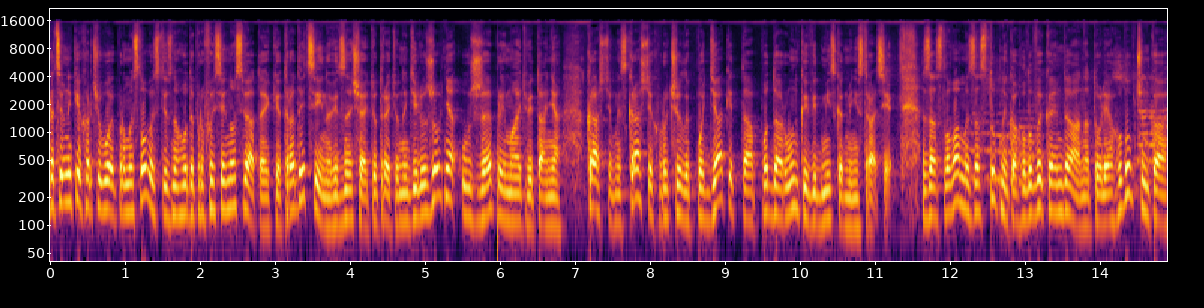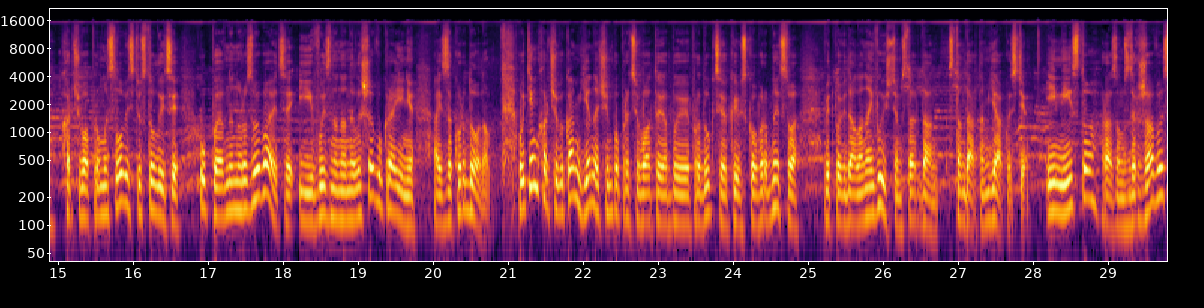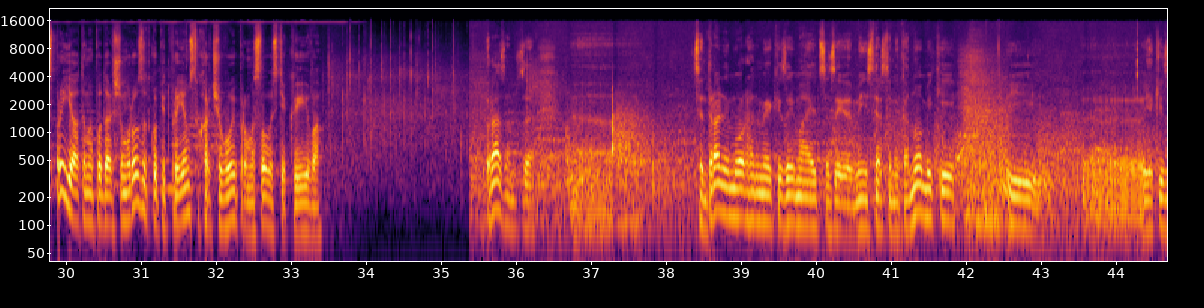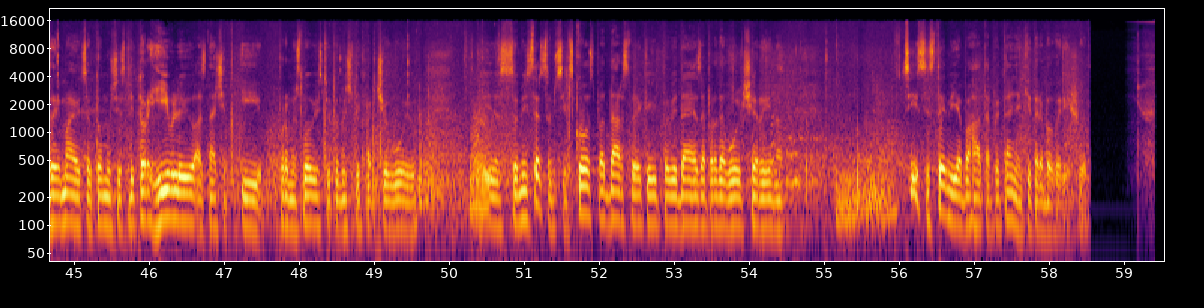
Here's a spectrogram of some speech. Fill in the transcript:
Працівники харчової промисловості з нагоди професійного свята, яке традиційно відзначають у третю неділю жовтня, уже приймають вітання. Кращим із кращих вручили подяки та подарунки від міської адміністрації. За словами заступника голови КМДА Анатолія Голубченка, харчова промисловість у столиці упевнено розвивається і визнана не лише в Україні, а й за кордоном. Утім, харчовикам є над чим попрацювати, аби продукція київського виробництва відповідала найвищим стандартам якості. І місто разом з державою сприятиме подальшому розвитку підприємств харчової промисловості Києва. разом з е, центральними органами, які займаються, з Міністерством економіки, е, які займаються в тому числі торгівлею, а значить і промисловістю, в тому числі харчовою, і з Міністерством сільського господарства, яке відповідає за продовольчий ринок. В цій системі є багато питань, які треба вирішувати.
